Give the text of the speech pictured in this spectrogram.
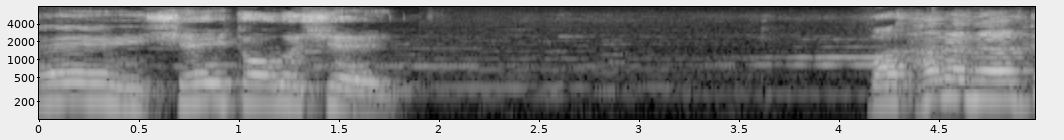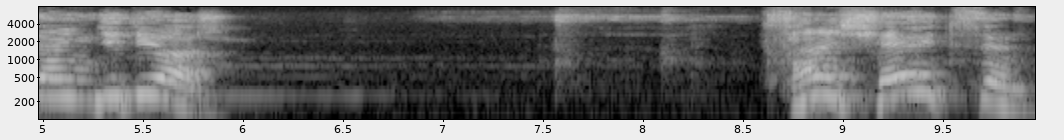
Ey şehit oğlu şehit. Vatanın elden gidiyor. Sen şehitsin.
